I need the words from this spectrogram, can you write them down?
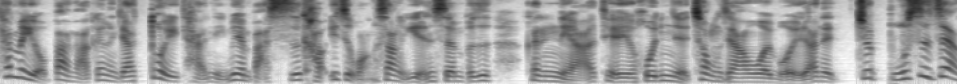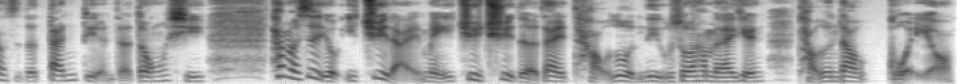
他们有办法跟人家对谈，里面把思考一直往上延伸，不是跟你聊天婚的冲这样微博一样的，就不是这样子的单点的东西。他们是有一句来，每一句去的在讨论。例如说，他们那天讨论到鬼哦，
